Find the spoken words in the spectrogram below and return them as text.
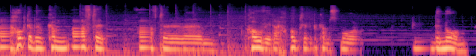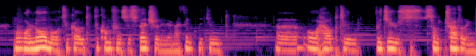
I hope that will come after after um, COVID. I hope that it becomes more the norm, more normal to go to conferences virtually, and I think we can uh, all help to reduce some traveling.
